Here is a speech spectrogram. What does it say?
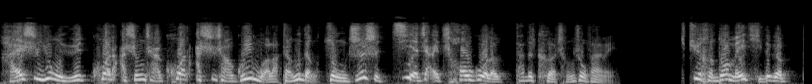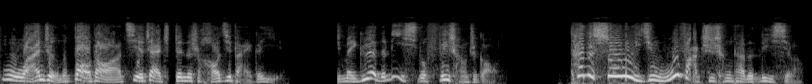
还是用于扩大生产、扩大市场规模了等等，总之是借债超过了他的可承受范围。据很多媒体这个不完整的报道啊，借债真的是好几百个亿。每个月的利息都非常之高，他的收入已经无法支撑他的利息了。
